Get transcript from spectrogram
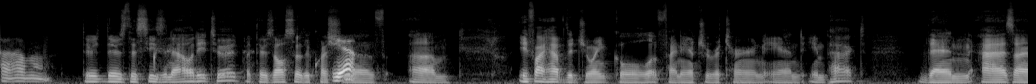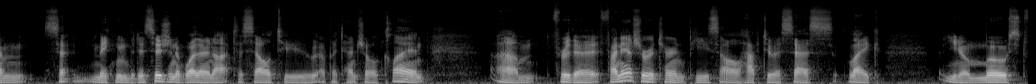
um, there, there's the seasonality to it, but there's also the question yeah. of um, if I have the joint goal of financial return and impact, then as I'm making the decision of whether or not to sell to a potential client, um, for the financial return piece, I'll have to assess, like, you know, most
